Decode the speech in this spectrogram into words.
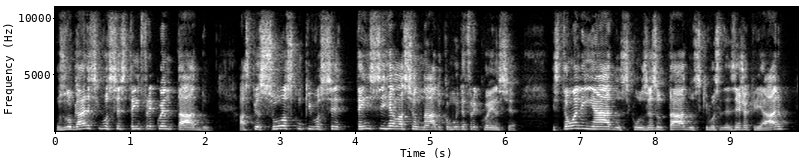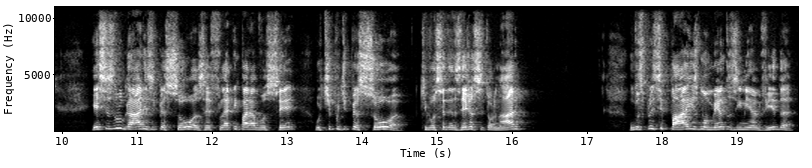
Os lugares que vocês têm frequentado, as pessoas com que você tem se relacionado com muita frequência estão alinhados com os resultados que você deseja criar? Esses lugares e pessoas refletem para você o tipo de pessoa que você deseja se tornar? Um dos principais momentos em minha vida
